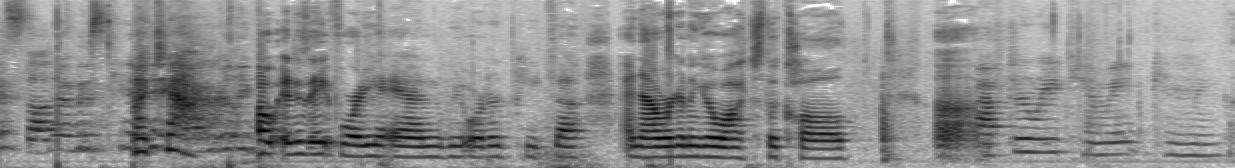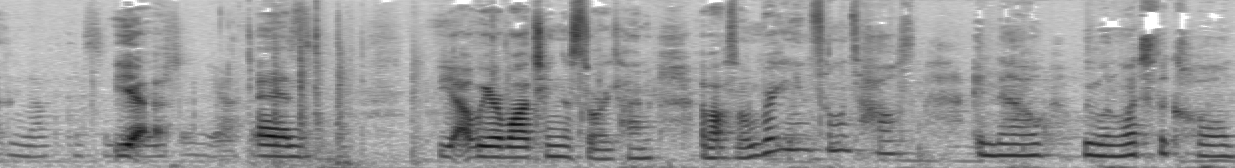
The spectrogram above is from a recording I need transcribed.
guys thought I was kidding. But yeah. Really Oh, it is 8:40 and we ordered pizza and now we're gonna go watch the call. Um, After we can we can we clean up this Yeah. Yeah. and yeah, we are watching a story time about someone breaking into someone's house, and now we want to watch the call.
